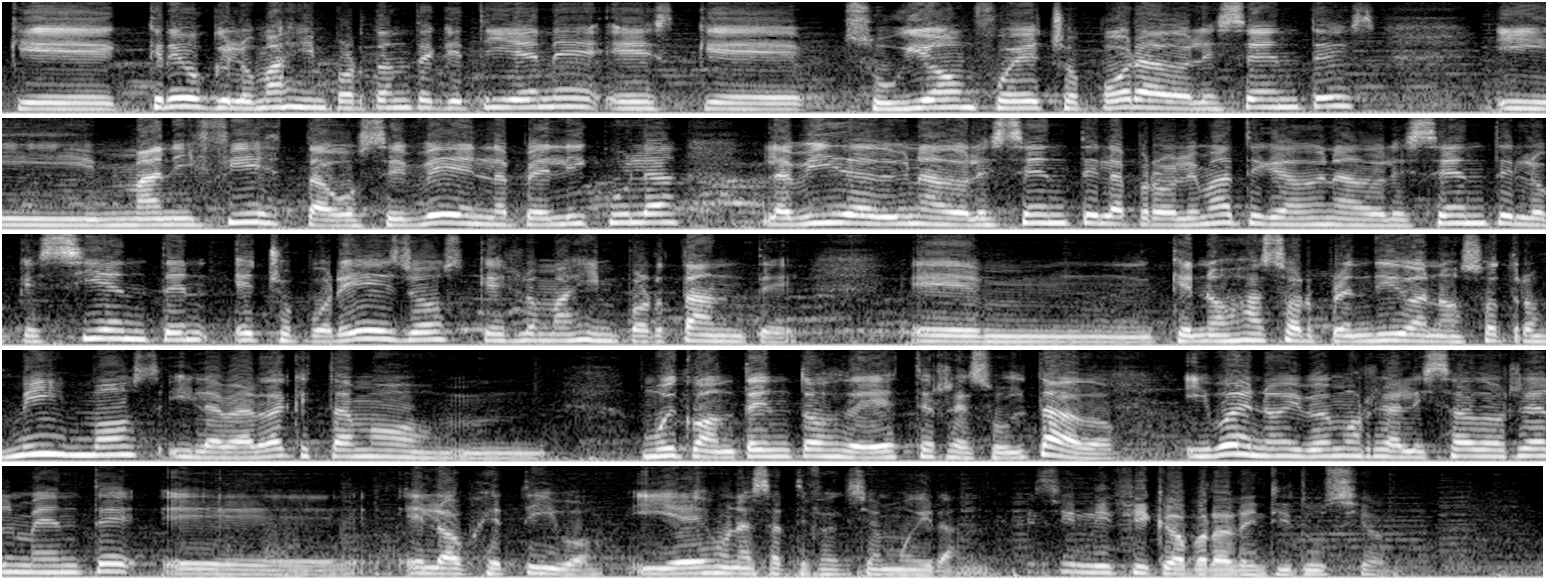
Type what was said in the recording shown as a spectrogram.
que creo que lo más importante que tiene es que su guion fue hecho por adolescentes y manifiesta o se ve en la película la vida de un adolescente, la problemática de un adolescente, lo que sienten hecho por ellos, que es lo más importante, em, que nos ha sorprendido a nosotros mismos y la verdad que estamos mm, muy contentos de este resultado. Y bueno, y hemos realizado realmente eh, el objetivo y es una satisfacción muy grande. ¿Qué significa para la institución?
